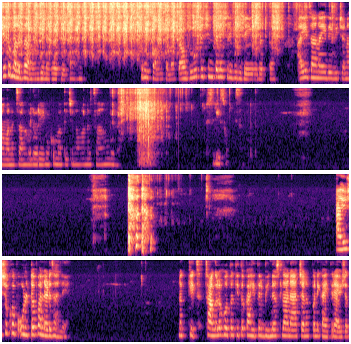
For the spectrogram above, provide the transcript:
हे तुम्हाला जाणून घेणं गरजेचं आहे. श्री स्वामी समर्थ अवधूत चिंतन श्री गुरुदेव दत्त. आई जानाई देवीच्या नावानं चांगलं रेणुकुमातेच्या नावानं चांगलं. श्री स्वामी समर्थ. आयुष्य खूप उलट पालट झाले नक्कीच. चांगलं होतं तिथं काहीतरी भिनसलं आणि अचानकपणे काहीतरी आयुष्यात.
